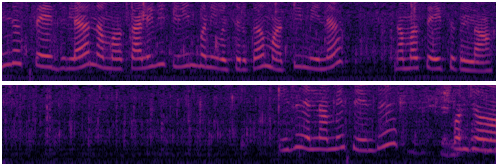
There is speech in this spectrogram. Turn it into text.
இந்த ஸ்டேஜில் நம்ம கழுவி க்ளீன் பண்ணி வச்சுருக்க மத்தி மீனை நம்ம சேர்த்துக்கலாம். இது எல்லாமே சேர்ந்து கொஞ்சம்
